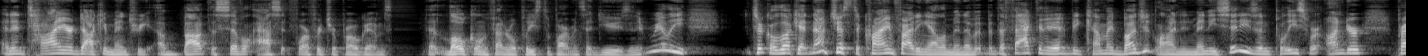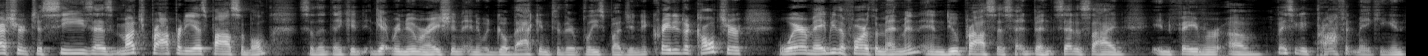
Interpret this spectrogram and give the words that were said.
an entire documentary about the civil asset forfeiture programs that local and federal police departments had used. And it really took a look at not just the crime fighting element of it, but the fact that it had become a budget line in many cities and police were under pressure to seize as much property as possible so that they could get remuneration and it would go back into their police budget. And it created a culture where maybe the Fourth Amendment and due process had been set aside in favor of basically profit making and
